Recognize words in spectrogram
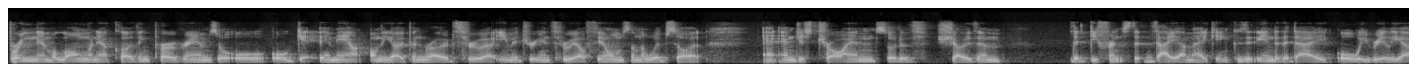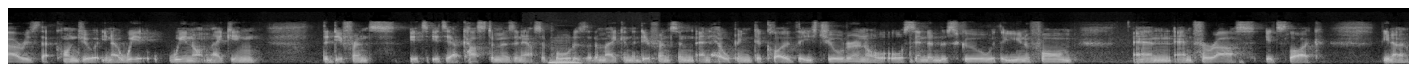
bring them along on our clothing programs or, or, or get them out on the open road through our imagery and through our films on the website and, and just try and sort of show them the difference that they are making. Because at the end of the day all we really are is that conduit. You know we're we're not making the difference it's it's our customers and our supporters that are making the difference and, and helping to clothe these children or, or send them to school with a uniform and and for us it's like you know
